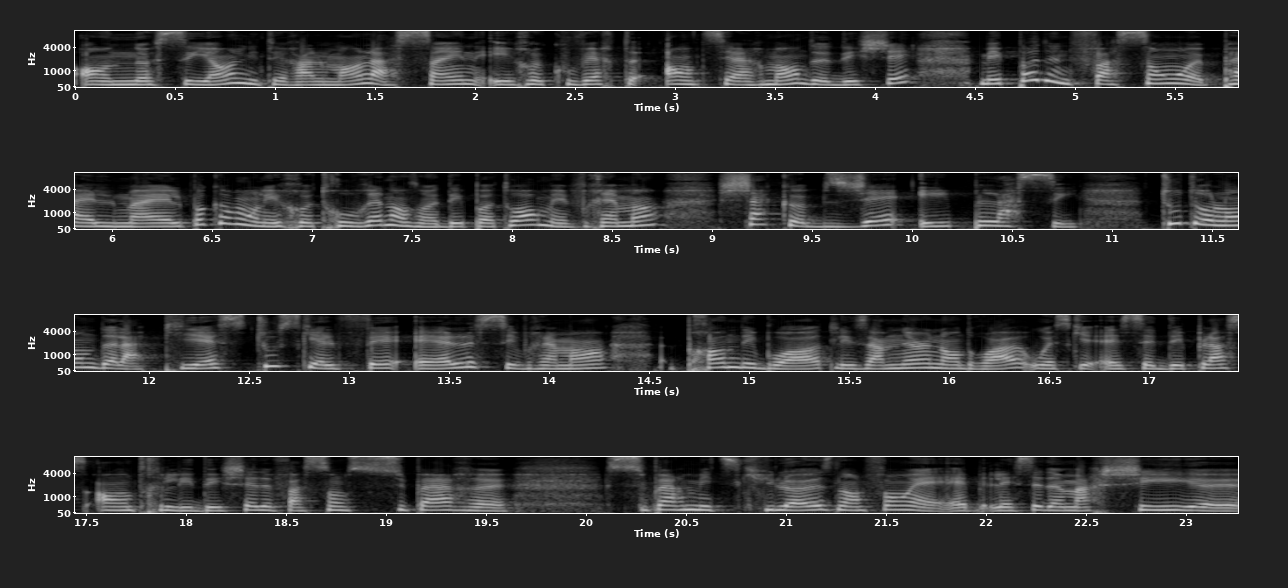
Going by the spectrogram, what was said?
en océan, littéralement. La scène est recouverte entièrement de déchets, mais pas d'une façon euh, pêle-mêle, pas comme on les retrouverait dans un dépotoir, mais vraiment, chaque objet est placé. Tout au long de la pièce, tout ce qu'elle fait, elle, c'est vraiment prendre des boîtes, les amener un endroit où est-ce qu'elle se déplace entre les déchets de façon super euh, super méticuleuse. Dans le fond elle, elle essaie de marcher euh,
